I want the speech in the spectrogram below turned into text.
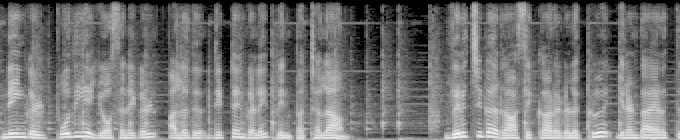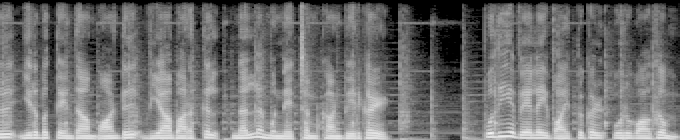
நீங்கள் புதிய யோசனைகள் அல்லது திட்டங்களை பின்பற்றலாம். விருச்சிக ராசிக்காரர்களுக்கு இரண்டாயிரத்து இருபத்தைந்தாம் ஆண்டு வியாபாரத்தில் நல்ல முன்னேற்றம் காண்பீர்கள். புதிய வேலை வாய்ப்புகள் உருவாகும்.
